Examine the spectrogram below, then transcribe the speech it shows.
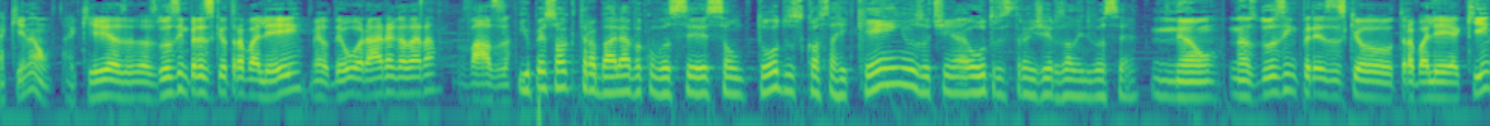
Aqui não. Aqui as, as, duas empresas que eu trabalhei, meu, deu horário, a galera vaza. E o pessoal que trabalhava com você são todos costarriquenhos ou tinha outros estrangeiros além de você? Não. Nas duas empresas que eu trabalhei aqui,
